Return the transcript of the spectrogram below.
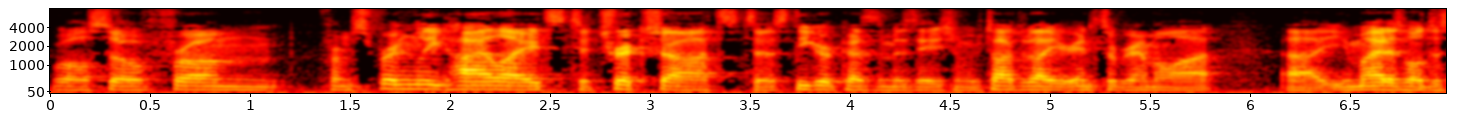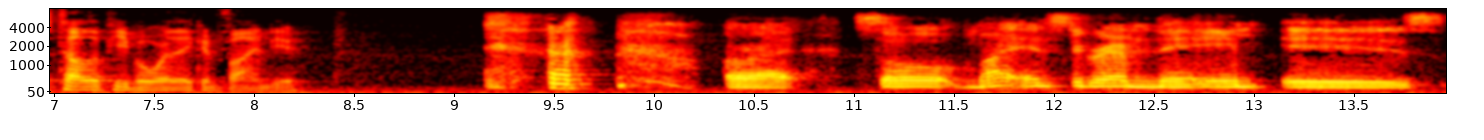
Well, so from from spring league highlights to trick shots to sneaker customization, we've talked about your Instagram a lot. Uh, you might as well just tell the people where they can find you. All right. So my Instagram name is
